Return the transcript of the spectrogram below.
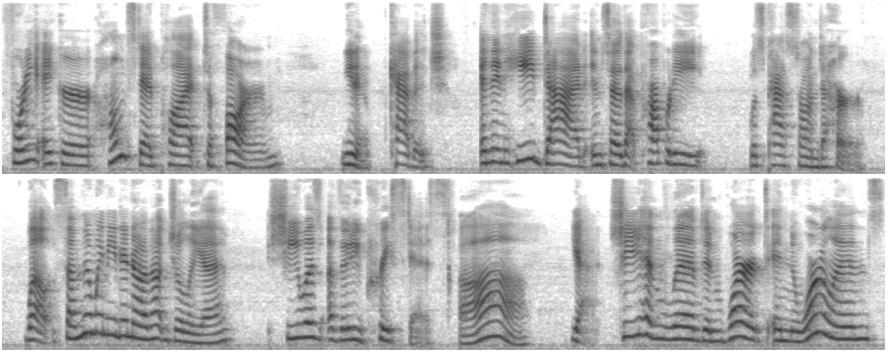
40 acre homestead plot to farm, you know, cabbage. And then he died, and so that property was passed on to her. Well, something we need to know about Julia she was a voodoo priestess. Ah. Yeah, she had lived and worked in New Orleans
